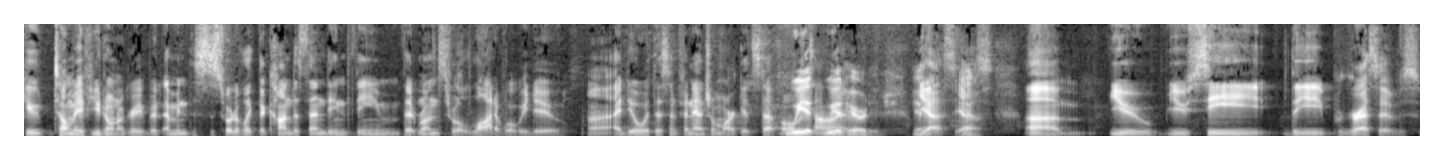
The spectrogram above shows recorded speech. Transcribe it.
you tell me if you don't agree, but I mean, this is sort of like the condescending theme that runs through a lot of what we do. Uh, I deal with this in financial market stuff all we the time. we at Heritage. Yeah. Yes, yes. Yeah. Um, you you see the progressives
